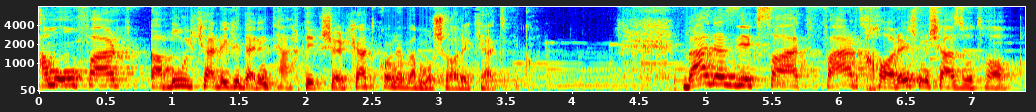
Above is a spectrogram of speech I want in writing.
اما اون فرد قبول کرده که در این تحقیق شرکت کنه و مشارکت می‌کنه. بعد از یک ساعت فرد خارج میشه از اتاق.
